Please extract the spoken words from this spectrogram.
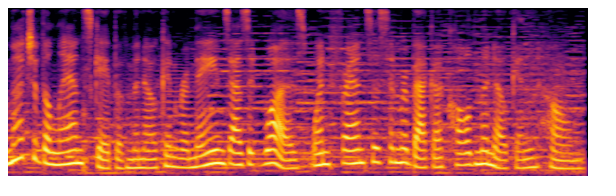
much of the landscape of Menokin remains as it was when Francis and Rebecca called Menokin home.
